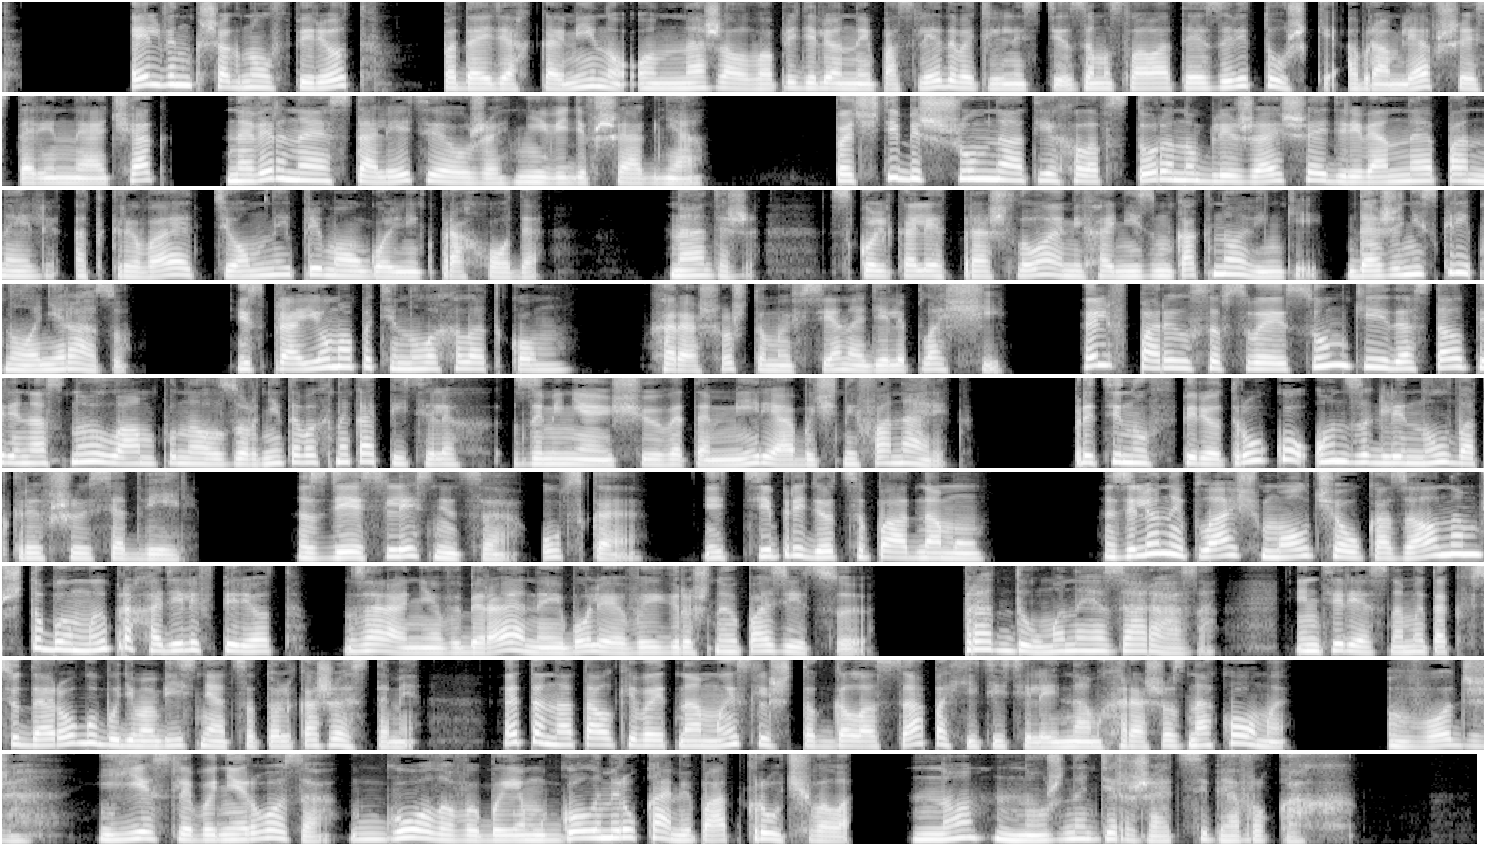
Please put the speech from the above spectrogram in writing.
Эльвинг шагнул вперед. Подойдя к камину, он нажал в определенной последовательности замысловатые завитушки, обрамлявшие старинный очаг, наверное, столетия уже не видевший огня. Почти бесшумно отъехала в сторону ближайшая деревянная панель, открывая темный прямоугольник прохода. Надо же, сколько лет прошло, а механизм как новенький, даже не скрипнула ни разу. Из проема потянуло холодком. Хорошо, что мы все надели плащи. Эльф порылся в своей сумке и достал переносную лампу на лазурнитовых накопителях, заменяющую в этом мире обычный фонарик. Протянув вперед руку, он заглянул в открывшуюся дверь. «Здесь лестница, узкая. Идти придется по одному». Зеленый плащ молча указал нам, чтобы мы проходили вперед, заранее выбирая наиболее выигрышную позицию. Продуманная зараза. Интересно, мы так всю дорогу будем объясняться только жестами — это наталкивает на мысль, что голоса похитителей нам хорошо знакомы. Вот же, если бы не Роза, головы бы им голыми руками пооткручивала. Но нужно держать себя в руках.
